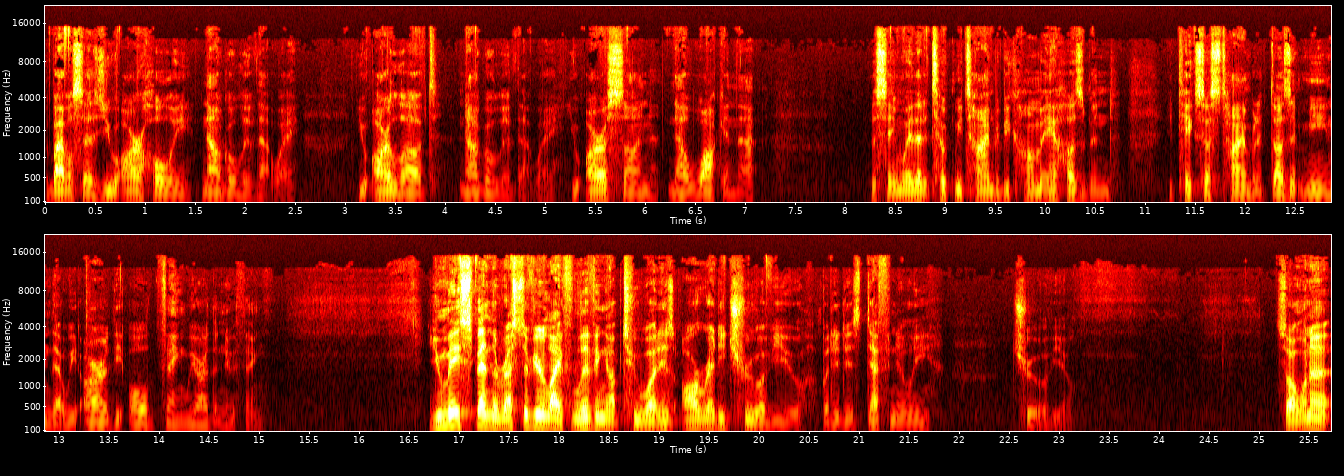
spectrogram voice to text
The Bible says, You are holy, now go live that way. You are loved, now go live that way. You are a son, now walk in that. The same way that it took me time to become a husband, it takes us time, but it doesn't mean that we are the old thing, we are the new thing. You may spend the rest of your life living up to what is already true of you, but it is definitely true of you. So I want to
